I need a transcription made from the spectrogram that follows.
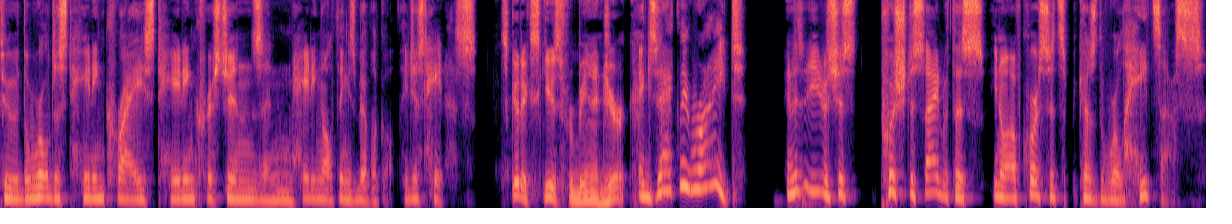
to the world just hating Christ, hating Christians, and hating all things biblical. They just hate us. It's a good excuse for being a jerk. Exactly right. And it was just pushed aside with this. You know, of course, it's because the world hates us.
